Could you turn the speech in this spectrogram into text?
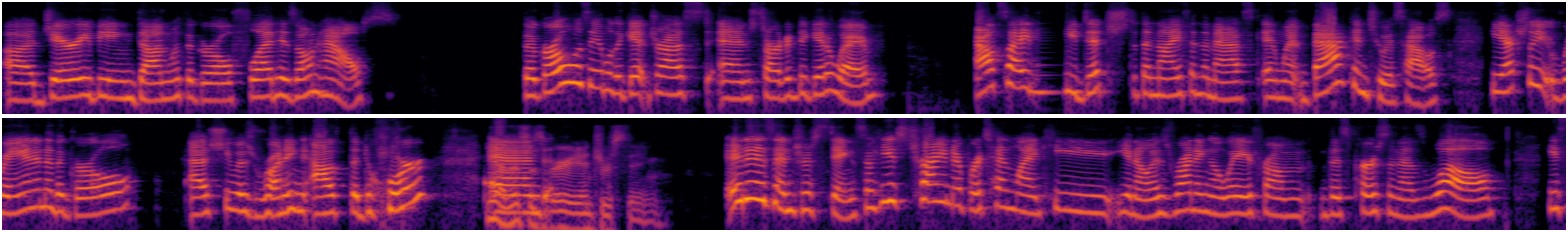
Uh, Jerry, being done with the girl, fled his own house. The girl was able to get dressed and started to get away. Outside, he ditched the knife and the mask and went back into his house. He actually ran into the girl as she was running out the door. Yeah, this is very interesting. it is interesting. So he's trying to pretend like he, you know, is running away from this person as well. He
